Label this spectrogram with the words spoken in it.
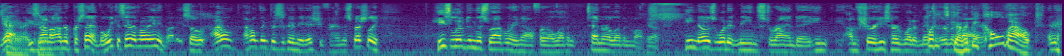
yeah, he's not 100%, but we can say that about anybody. So I don't I don't think this is going to be an issue for him, especially he's lived in this rivalry now for 11 10 or 11 months. Yeah. He knows what it means to Ryan Day. He I'm sure he's heard what it meant But to it's going to be cold out. And it,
